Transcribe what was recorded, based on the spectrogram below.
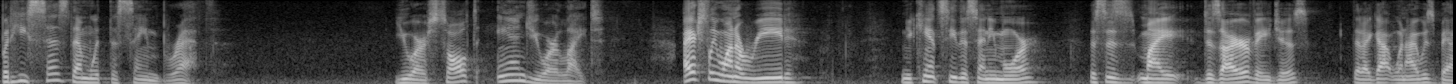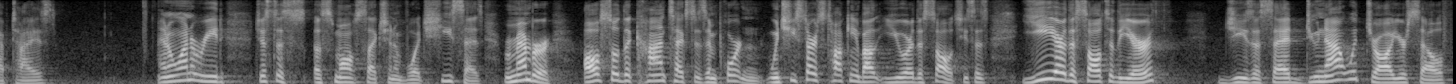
But he says them with the same breath. You are salt and you are light. I actually want to read, and you can't see this anymore. This is my Desire of Ages that I got when I was baptized. And I want to read just a, a, small section of what she says. Remember, also the context is important. When she starts talking about you are the salt, she says, Ye are the salt of the earth. Jesus said, Do not withdraw yourself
